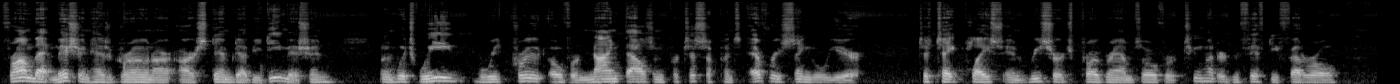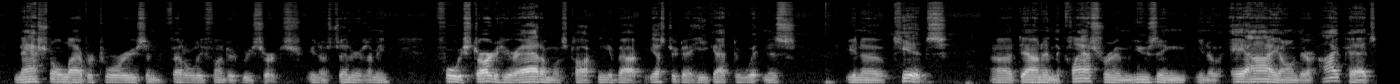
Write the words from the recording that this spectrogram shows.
from that mission has grown our, our STEM WD mission, in which we recruit over 9,000 participants every single year to take place in research programs over 250 federal, national laboratories, and federally funded research you know centers. I mean, before we started here, Adam was talking about yesterday. He got to witness, you know, kids uh, down in the classroom using you know AI on their iPads.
